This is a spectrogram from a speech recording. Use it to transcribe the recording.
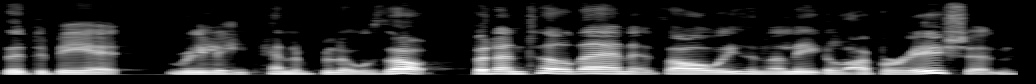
the debate really kind of blows up. But until then, it's always an illegal operation,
